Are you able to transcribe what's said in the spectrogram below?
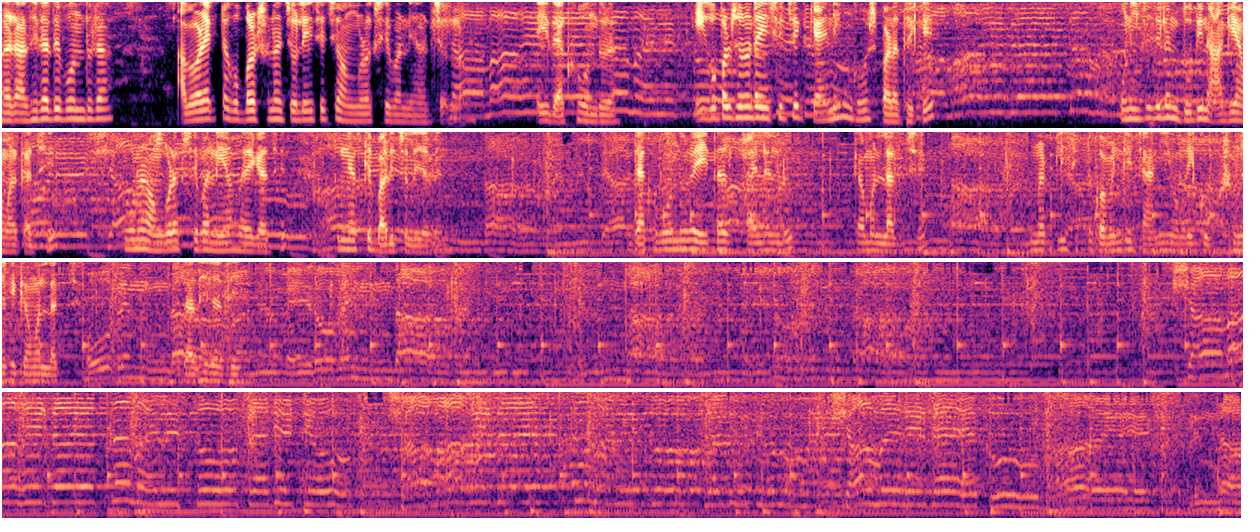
রাধে রাধে বন্ধুরা, আবার একটা গোপাল সোনা চলে এসেছে অঙ্গরাগ সেবা নেওয়ার জন্য। এই দেখো বন্ধুরা, এই গোপাল সোনাটা এসেছে ক্যানিং ঘোষপাড়া থেকে। উনি এসেছিলেন দুদিন আগে আমার কাছে। ওনার অঙ্গরাগ সেবা নেওয়া হয়ে গেছে। তো উনি আজকে বাড়ি চলে যাবেন। দেখো বন্ধুরা, এই তার ফাইনাল লুক কেমন লাগছে? তোমরা প্লিজ একটু কমেন্টে জানিও আমার এই গোপাল সোনাকে কেমন লাগছে। রাধে রাধে। श्या हृदय कमल सो प्रगो श्या हृदय कमल सो प्रगो श्या हृदय को भार वृन्दा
